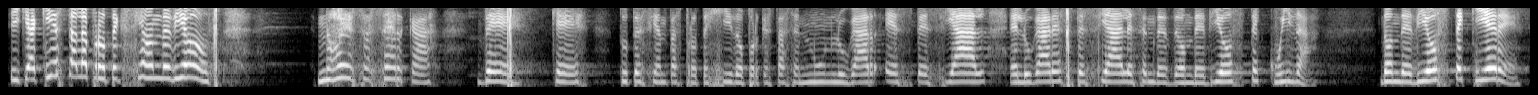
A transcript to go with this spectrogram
Y que aquí está la protección de Dios. No es acerca de que tú te sientas protegido porque estás en un lugar especial. El lugar especial es en donde Dios te cuida, donde Dios te quiere.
